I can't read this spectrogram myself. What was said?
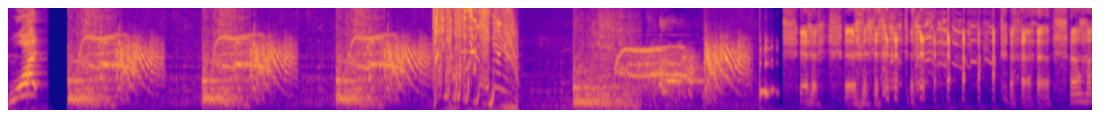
What? What uh-huh.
